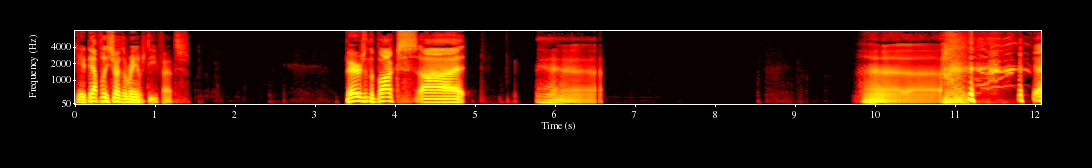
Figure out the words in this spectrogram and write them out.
Yeah, definitely start the Rams defense. Bears and the Bucks. Uh, uh, uh,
